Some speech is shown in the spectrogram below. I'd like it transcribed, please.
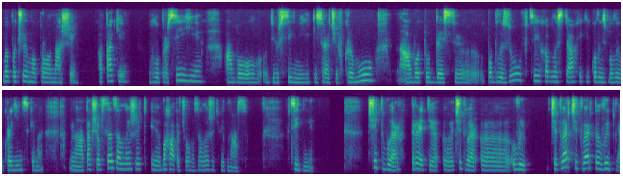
ми почуємо про наші атаки вглуб Росії, або диверсійні якісь речі в Криму, або тут десь е, поблизу в цих областях, які колись були українськими. Так що все залежить, е, багато чого залежить від нас в ці дні. Четвер, третє, е, четвер, лип, четвер, 4 липня.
